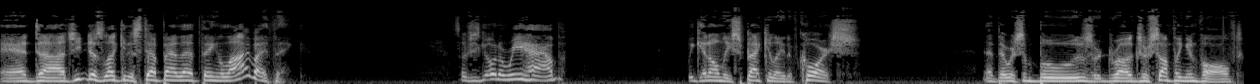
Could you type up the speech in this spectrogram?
And uh, she's just lucky to step out of that thing alive, I think. So she's going to rehab. We can only speculate, of course, that there was some booze or drugs or something involved.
